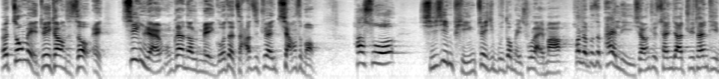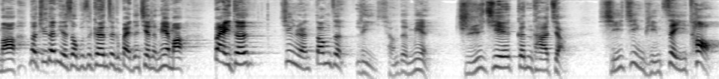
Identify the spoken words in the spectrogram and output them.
而中美对抗的时候，哎，竟然我们看到了美国的杂志居然讲什么？他说。习近平最近不是都没出来吗？后来不是派李强去参加 G 团体吗？那 G 团体的时候不是跟这个拜登见了面吗？拜登竟然当着李强的面直接跟他讲，习近平这一套。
